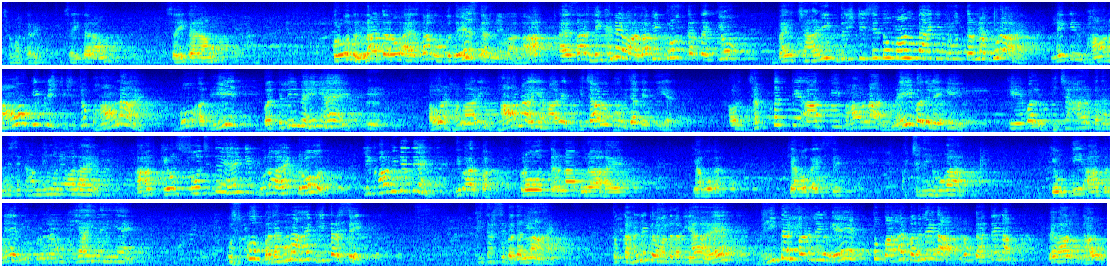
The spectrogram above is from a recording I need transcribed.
क्षमा करें। सही कह रहा हूँ? सही कह रहा हूँ? क्रोध न करो, ऐसा उपदेश करने वाला, ऐसा लिखने वाला भी क्रोध करता है। क्यों? वैचारिक दृष्टि से तो मानता है कि क्रोध करना बुरा है, लेकिन भावनाओं की दृष्टि से जो भावना है, वो अभी बदली नहीं है। और हमारी भावना ही हमारे विचारों को ऊर्जा देती है। और जब तक के आपकी भावना नहीं बदलेगी, केवल विचार बदलने से काम नहीं होने वाला है। आप केवल सोचते हैं कि बुरा है क्रोध, लिखवा भी देते हैं दीवार पर। क्रोध करना बुरा है। क्या होगा? क्या होगा इससे? कुछ नहीं होगा, क्योंकि आपने रिप्रोग्राम किया ही नहीं है। उसको बदलना है भीतर से। भीतर से बदलना है। तो कहने का मतलब यह है भीतर बदलेंगे तो बाहर बदलेगा। लोग कहते हैं ना, व्यवहार सुधारो।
